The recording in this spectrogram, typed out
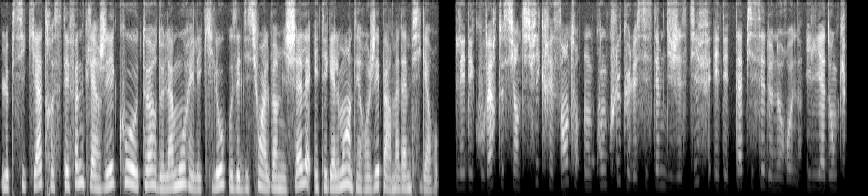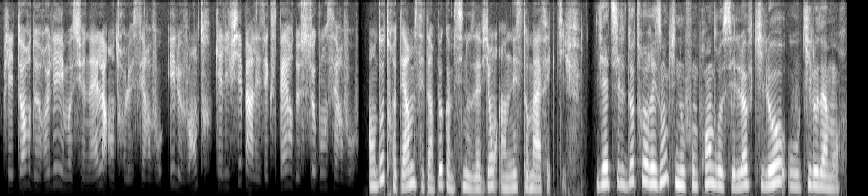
Le psychiatre Stéphane Clerget, co-auteur de L'amour et les kilos aux éditions Albin Michel, est également interrogé par Madame Figaro. Les découvertes scientifiques récentes ont conclu que le système digestif était tapissé de neurones. Il y a donc pléthore de relais émotionnels entre le cerveau et le ventre, qualifiés par les experts de second cerveau. En d'autres termes, c'est un peu comme si nous avions un estomac affectif. Y a-t-il d'autres raisons qui nous font prendre ces love kilos ou kilos d'amour?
